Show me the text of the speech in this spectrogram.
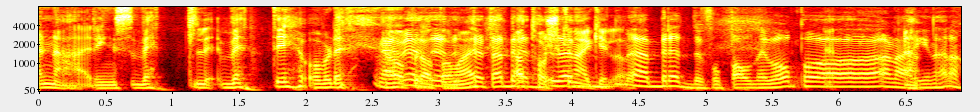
ernæringsvettig over det vi har prata om her. Dette er, Ja, torsken er det er breddefotballnivå på ernæringen her. da.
